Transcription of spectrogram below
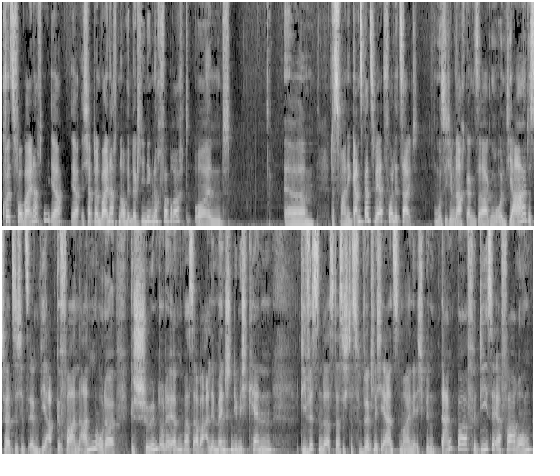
Kurz, kurz, vor Weihnachten, ja. ja. Ich habe dann Weihnachten auch in der Klinik noch verbracht und ähm, das war eine ganz, ganz wertvolle Zeit, muss ich im Nachgang sagen. Und ja, das hört sich jetzt irgendwie abgefahren an oder geschönt oder irgendwas, aber alle Menschen, die mich kennen, die wissen das, dass ich das wirklich ernst meine. Ich bin dankbar für diese Erfahrung,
